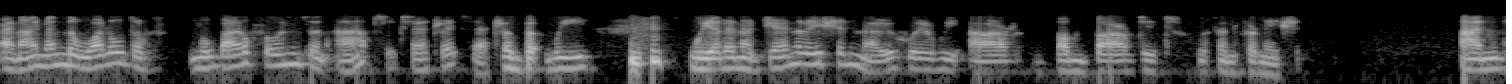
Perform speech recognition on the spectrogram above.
and I'm in the world of mobile phones and apps, etc., etc. But we mm-hmm. we are in a generation now where we are bombarded with information, and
